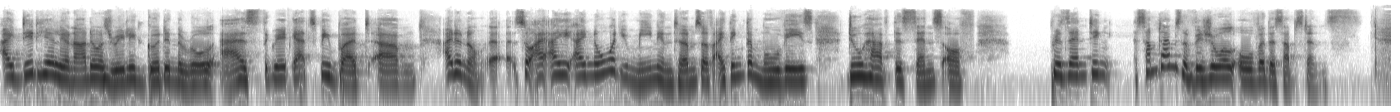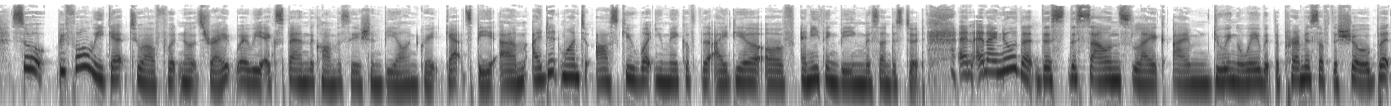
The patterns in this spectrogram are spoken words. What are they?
I did hear Leonardo was really good in the role as the Great Gatsby, but um, I don't know. Uh, So I, I I know what you mean in terms of I think the movies do have this sense of presenting sometimes the visual over the substance. So before we get to our footnotes, right, where we expand the conversation beyond Great Gatsby, um, I did want to ask you what you make of the idea of anything being misunderstood. And and I know that this this sounds like I'm doing away with the premise of the show, but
